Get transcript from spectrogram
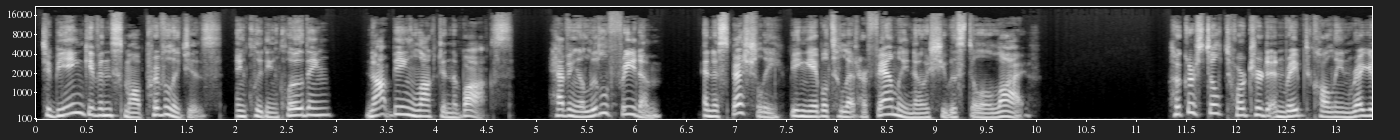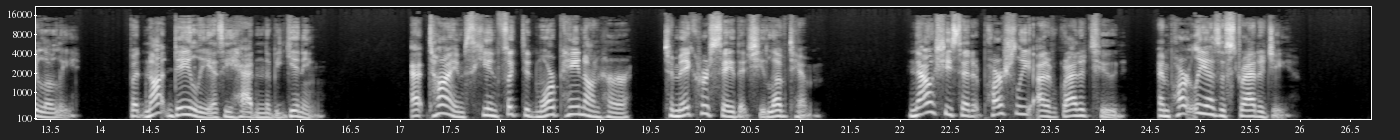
to being given small privileges, including clothing, not being locked in the box, having a little freedom, and especially being able to let her family know she was still alive. Hooker still tortured and raped Colleen regularly, but not daily as he had in the beginning. At times, he inflicted more pain on her to make her say that she loved him. Now she said it partially out of gratitude and partly as a strategy.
